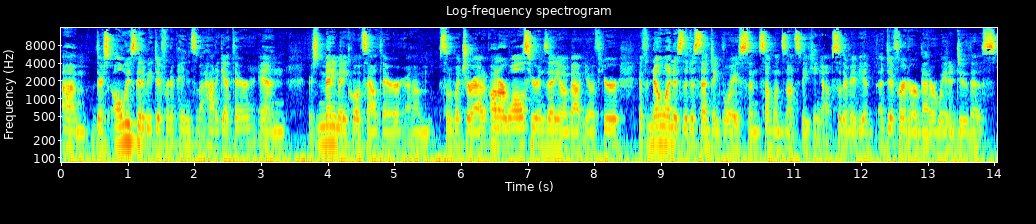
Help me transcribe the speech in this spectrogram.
um, there's always going to be different opinions about how to get there. And there's many, many quotes out there, um, some of which are out on our walls here in Xenium about, you know, if you're, if no one is the dissenting voice, then someone's not speaking up. So there may be a, a different or a better way to do this.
